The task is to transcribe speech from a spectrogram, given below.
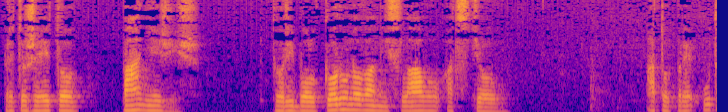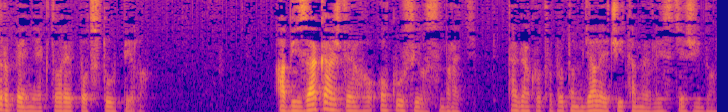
Pretože je to Pán Ježiš, ktorý bol korunovaný slávou a cťou. A to pre utrpenie, ktoré podstúpil. Aby za každého okúsil smrť, tak ako to potom ďalej čítame v liste Židom.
